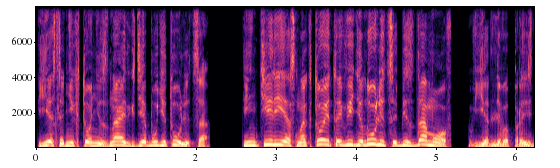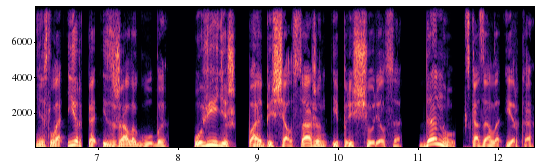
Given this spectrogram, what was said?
если никто не знает, где будет улица?» «Интересно, кто это видел улицы без домов?» – въедливо произнесла Ирка и сжала губы. «Увидишь», – пообещал Сажен и прищурился. «Да ну», – сказала Ирка.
